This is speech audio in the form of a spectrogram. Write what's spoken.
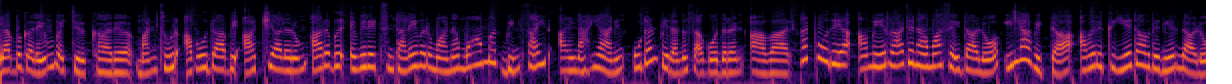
கிளப்புகளையும் வச்சிருக்காரு மன்சூர் அபுதாபி ஆட்சியாளரும் அரபு எமிரேட்ஸின் தலைவருமான முகமது பின் சயித் அல் நஹியானின் உடன் பிறந்த சகோதரன் ஆவார். தற்போதைய அமீர் ராஜினாமா செய்தாலோ இல்லாவிட்டா அவருக்கு ஏதாவது நேர்ந்தாலோ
